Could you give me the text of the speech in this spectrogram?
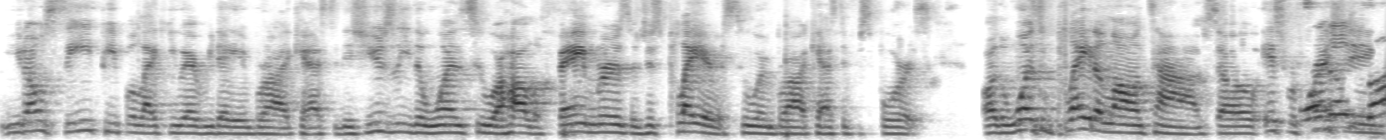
You don't see people like you every day in broadcasting. It's usually the ones who are Hall of Famers or just players who are in broadcasting for sports are the ones who played a long time. So it's refreshing. Or those, broad,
